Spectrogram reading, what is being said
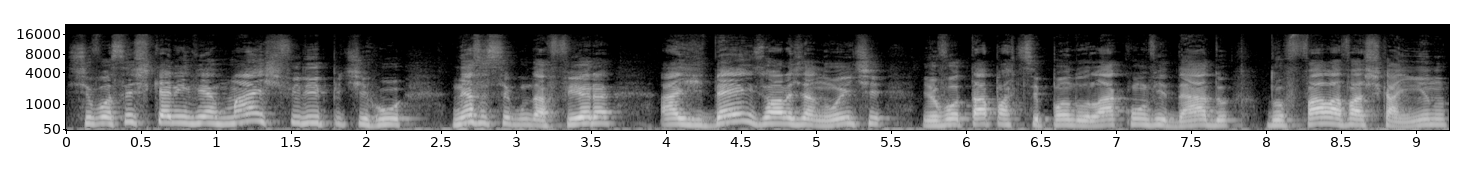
Se vocês querem ver mais Felipe Tiru nessa segunda-feira, às 10 horas da noite, eu vou estar participando lá, convidado do Fala Vascaíno.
